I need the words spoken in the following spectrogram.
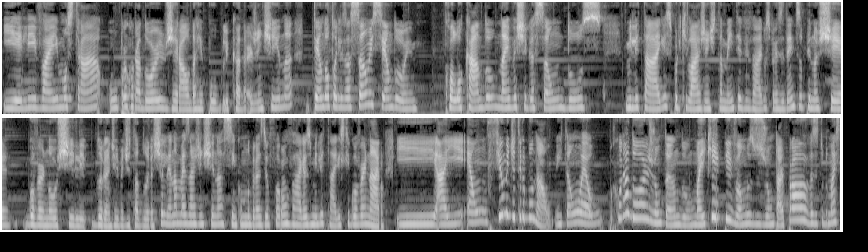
e ele vai mostrar o procurador-geral da República da Argentina tendo autorização e sendo colocado na investigação dos militares, porque lá a gente também teve vários presidentes. O Pinochet governou o Chile durante a ditadura chilena, mas na Argentina, assim como no Brasil, foram vários militares que governaram. E aí é um filme de tribunal. Então é o procurador juntando uma equipe, vamos juntar provas e tudo mais.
